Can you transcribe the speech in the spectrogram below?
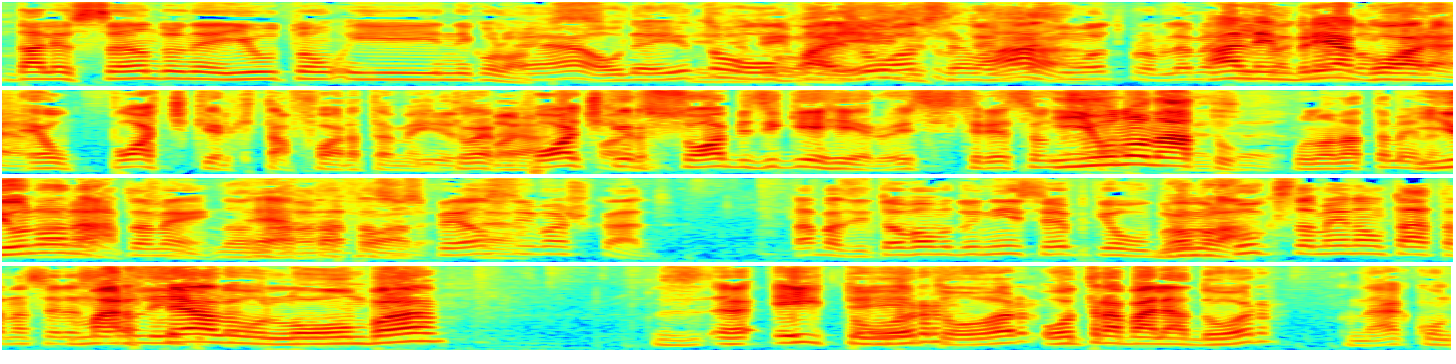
D'Alessandro, Neilton e Nico Lopes. É, o Neilton ou mais um outro, sei tem lá. mais um outro problema. Ah, lembrei agora. É o Potker que tá fora também. Isso, então é Potker. Potker, Sobes e Guerreiro. Esses três são E o Nonato. É. O Nonato também. né? E o Nonato Nonato. também. Nonato É, tá Nonato tá fora. suspenso É. e machucado. Tá, mas então vamos do início aí, porque o Bruno. Fux também não tá, tá na seleção Marcelo olímpica. Lomba, eh, Heitor, Heitor. o trabalhador, né? Com,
